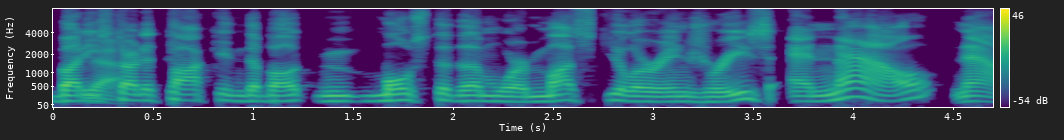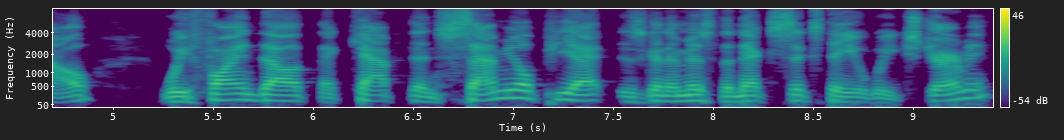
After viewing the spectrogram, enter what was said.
but he yeah. started talking about most of them were muscular injuries. And now, now we find out that Captain Samuel Piette is going to miss the next six to eight weeks. Jeremy?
